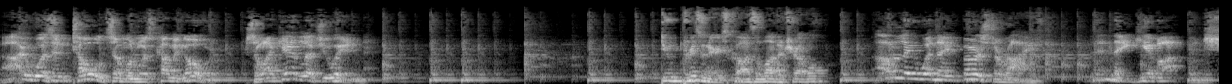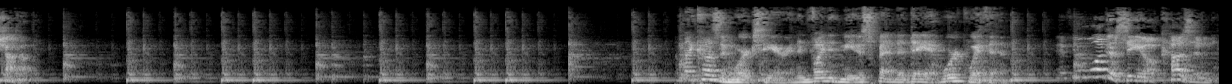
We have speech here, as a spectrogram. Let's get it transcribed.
I wasn't told someone was coming over, so I can't let you in. Do prisoners cause a lot of trouble? Only when they first arrive. Then they give up and shut up. Cousin works here and invited me to spend a day at work with him. If you want to see your cousin,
